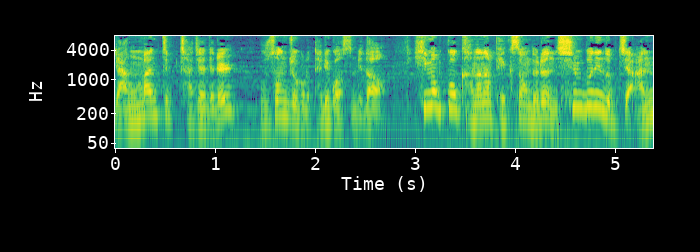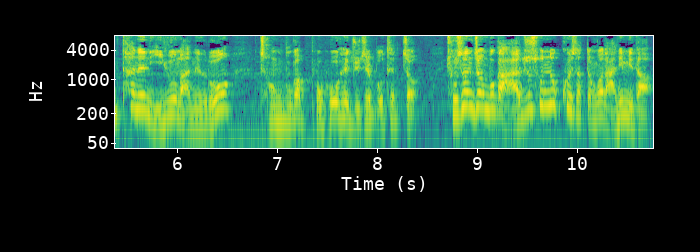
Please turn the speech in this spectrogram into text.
양반집 자제들을 우선적으로 데리고 왔습니다. 힘없고 가난한 백성들은 신분이 높지 않다는 이유만으로 정부가 보호해주질 못했죠. 조선 정부가 아주 손 놓고 있었던 건 아닙니다.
